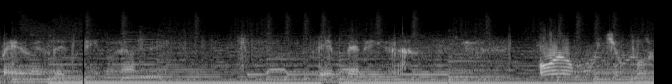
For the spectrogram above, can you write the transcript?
Pero el destino es así. Bienvenida. Oro mucho por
